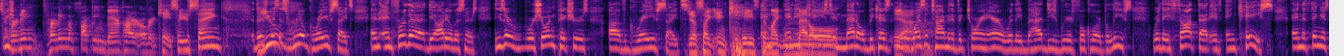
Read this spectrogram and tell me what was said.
turning turning the fucking vampire over. Okay, so you're saying There's, you this is real grave sites, and and for the the audio listeners, these are we're showing pictures of grave sites. just like encased in like and metal. encased in metal because Yeah. there was a time in the Victorian era where they had these weird folklore beliefs where they thought that if in case and the thing is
